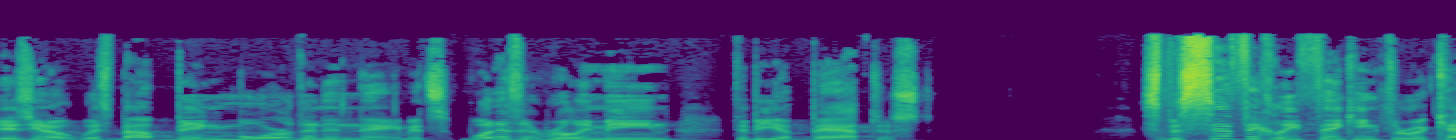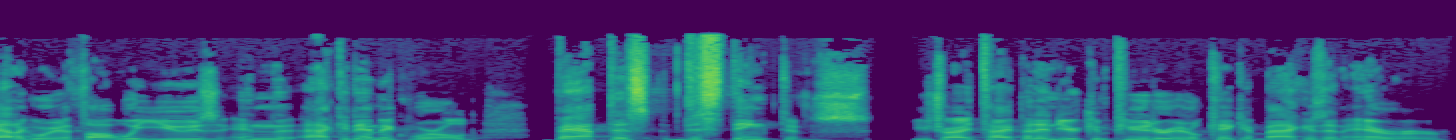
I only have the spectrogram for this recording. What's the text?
is, you know, it's about being more than a name. It's what does it really mean to be a Baptist? Specifically thinking through a category of thought we use in the academic world, Baptist distinctives. You try to type it into your computer, it'll kick it back as an error.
